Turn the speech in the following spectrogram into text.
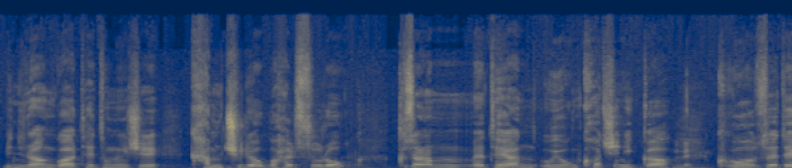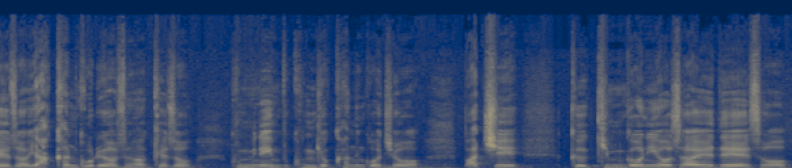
민주당과 대통령실이 감추려고 할수록 그 사람에 대한 의혹은 커지니까 네. 그것에 대해서 약한 고려를 생각해서 국민의힘도 공격하는 거죠. 마치 그 김건희 여사에 대해서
